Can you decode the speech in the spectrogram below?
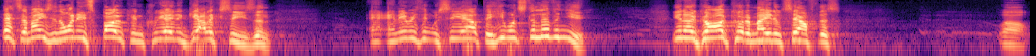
That's amazing. The one who spoke and created galaxies and, and everything we see out there, he wants to live in you. You know, God could have made himself this, well,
